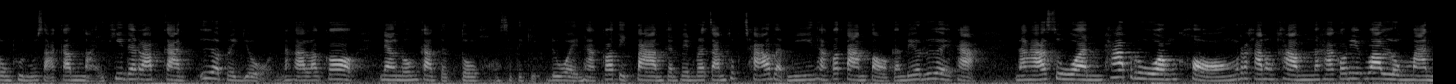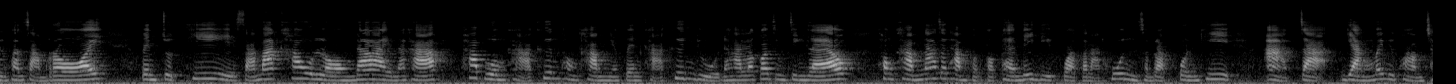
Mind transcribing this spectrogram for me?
ลงทุนอุตสาหกรรมไหนที่ได้รับการเอื้อประโยชน์นะคะ แล้วก็แนวโน้มการเติบโตของเศรษฐกิจด้วยนะคะก็ติดตามกันเป็นประจำทุกเช้าแบบนี้นะคะก็ตามต่อกันเรื่อยๆค่ะ นะคะ ส่วนภาพรวมของราคาทองคำนะคะ ก็เรียกว่าลงมา 1,300 เป็นจุดที่สามารถเข้าลองได้นะคะ ภาพรวมขาขึ้นทองคำยังเป็นขาขึ้นอยู่นะคะ แล้วก็จริงๆแล้วทองคำน่าจะทำผลตอบแทนได้ดีกว่าตลาดหุ้นสำหรับคนที่ อาจจะยังไม่มีความช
